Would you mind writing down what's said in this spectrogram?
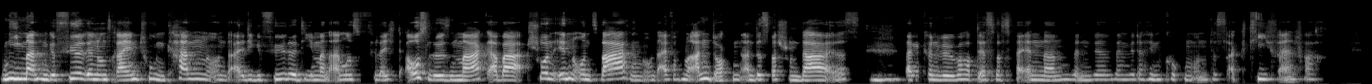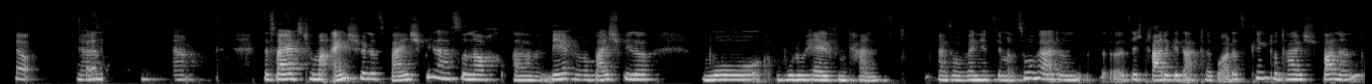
niemand ein Gefühl in uns reintun kann und all die Gefühle, die jemand anderes vielleicht auslösen mag, aber schon in uns waren und einfach nur andocken an das, was schon da ist, mhm. dann können wir überhaupt erst was verändern, wenn wir, wenn wir da hingucken und das aktiv einfach, ja, ja. verändern. Ja. Das war jetzt schon mal ein schönes Beispiel. Hast du noch ähm, mehrere Beispiele, wo, wo du helfen kannst? Also wenn jetzt jemand zuhört und äh, sich gerade gedacht hat, boah, das klingt total spannend,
